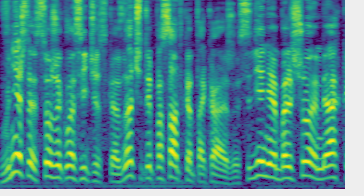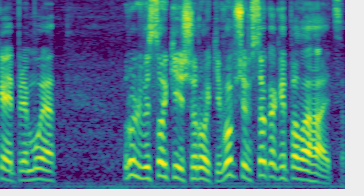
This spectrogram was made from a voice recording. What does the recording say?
Внешность все же классическая, значит и посадка такая же. Сиденье большое, мягкое, прямое. Руль высокий и широкий. В общем, все как и полагается.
